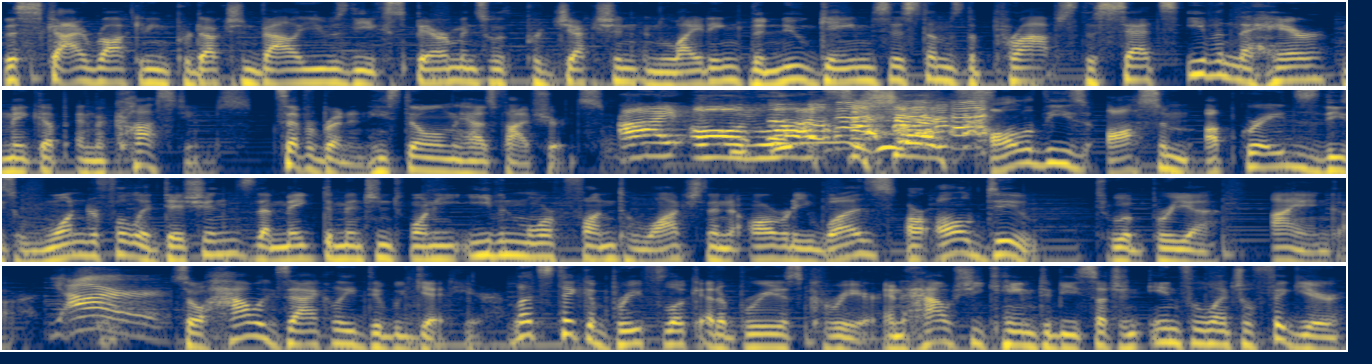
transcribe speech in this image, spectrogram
The skyrocketing production values, the experiments with projection and lighting, the new game systems, the props, the sets, even the hair, makeup, and the costumes. Except for Brennan, he still only has five shirts. I own lots of shirts. All of these awesome upgrades, these wonderful additions that make Dimension 20 even more fun to watch than it already was, are all due to Aabria Iyengar. Yar. So how exactly did we get here? Let's take a brief look at Aabria's career and how she came to be such an influential figure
